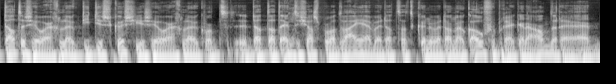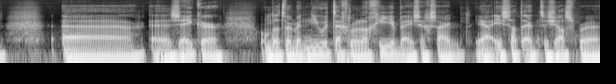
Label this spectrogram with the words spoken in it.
dat is heel erg leuk. Die discussie is heel erg leuk. Want dat, dat enthousiasme wat wij hebben, dat, dat kunnen we dan ook overbrengen naar anderen. En uh, zeker omdat we met nieuwe technologieën bezig zijn, ja, is dat enthousiasme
